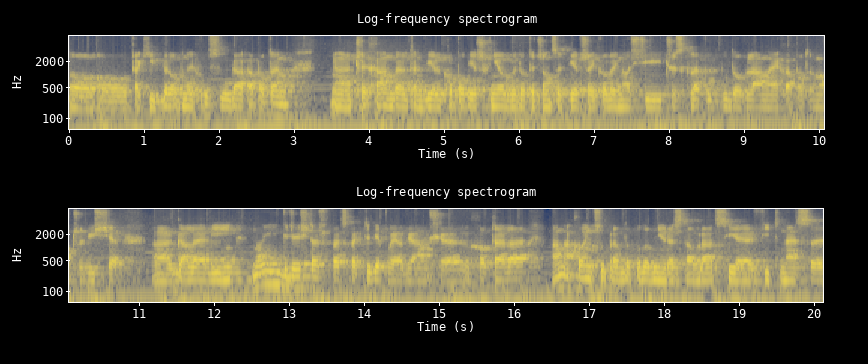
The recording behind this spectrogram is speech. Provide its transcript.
o, o takich drobnych usługach, a potem E, czy handel ten wielkopowierzchniowy dotyczący w pierwszej kolejności czy sklepów budowlanych, a potem oczywiście e, galerii, no i gdzieś też w perspektywie pojawiają się hotele, a na końcu prawdopodobnie restauracje, fitnessy,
